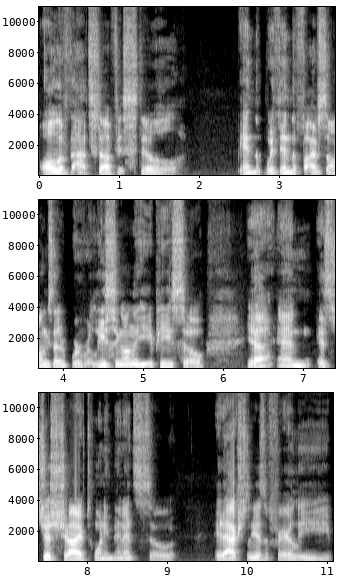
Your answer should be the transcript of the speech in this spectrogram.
All of that stuff is still in within the five songs that we're releasing on the ep so yeah and it's just shy of 20 minutes. So it actually is a fairly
